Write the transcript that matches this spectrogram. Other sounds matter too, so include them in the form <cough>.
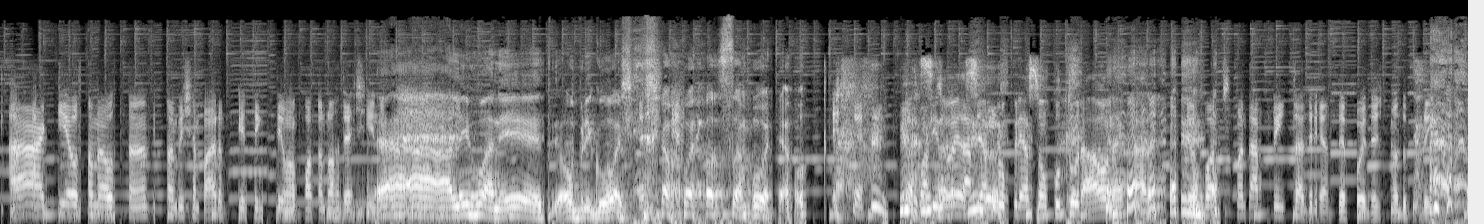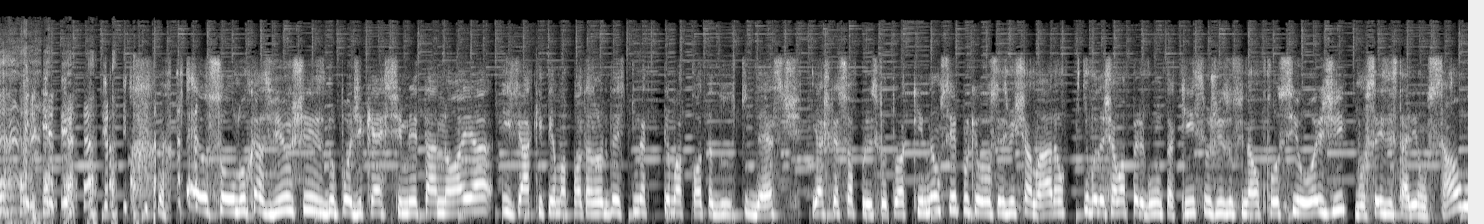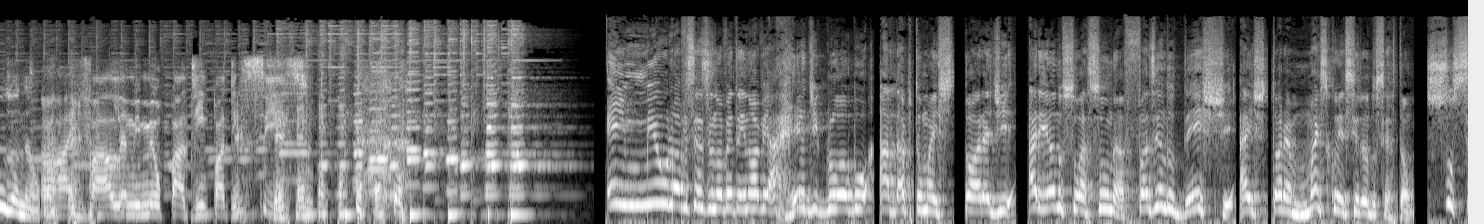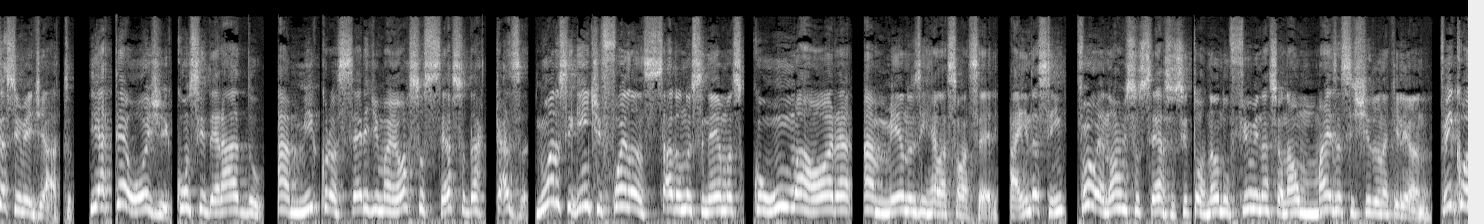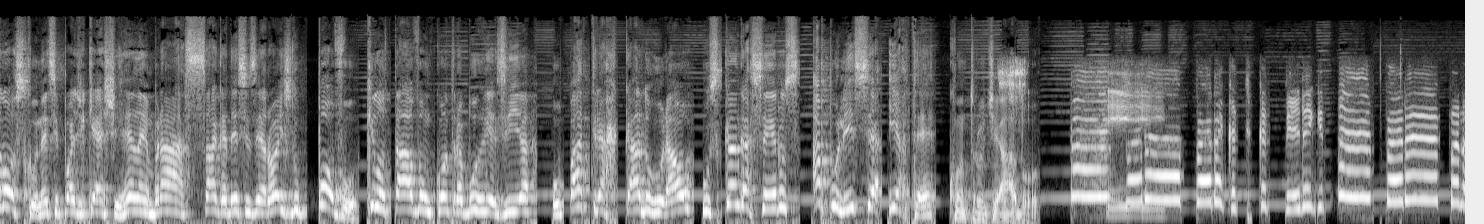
Ah, aqui é o Samuel Santos e só me chamaram porque tem que ter uma cota nordestina. É, a Lei Rouanet obrigou a gente a chamar o Samuel. <laughs> Se não ia ser apropriação cultural, né, cara? Eu posso te mandar prints, Adriano, depois, eu te mando print. Eu sou o Lucas Vilches, do podcast Metanoia, e já que tem uma cota nordestina, tem uma cota do Sudeste, e acho que é só por isso que eu tô aqui. Não sei porque vocês me chamaram, e vou deixar uma pergunta aqui: se o juízo final fosse hoje, vocês estariam salvos ou não? Ai, vala-me meu padim, padim. <laughs> Em 1999, a Rede Globo adapta uma história de Ariano Suassuna, fazendo deste a história mais conhecida do sertão. Sucesso imediato. E até hoje, considerado a microsérie de maior sucesso da casa. No ano seguinte, foi lançado nos cinemas com uma hora a menos em relação à série. Ainda assim, foi um enorme sucesso, se tornando o filme nacional mais assistido naquele ano. Vem conosco nesse podcast relembrar a saga desses heróis do povo que lutavam contra a burguesia, o patriarcado rural, os cangaceiros, a polícia e até contra o diabo. E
